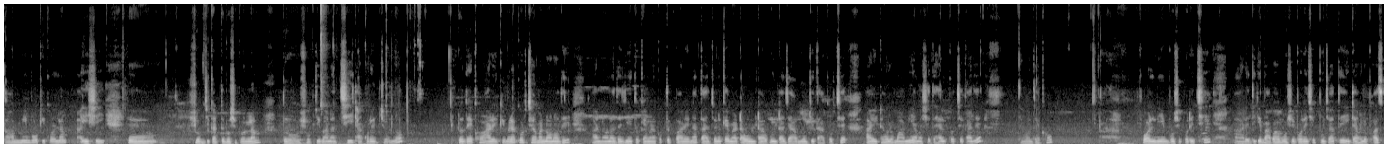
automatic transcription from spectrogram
তো আমি কী করলাম, এসেই সবজি কাটতে বসে পড়লাম। তো সবজি বানাচ্ছি ঠাকুরের জন্য। তো দেখো, আর এই ক্যামেরা করছে আমার ননদে। আর ননদে যেহেতু ক্যামেরা করতে পারে না, তার জন্য ক্যামেরাটা উল্টা উল্টা যা মর্জি তা করছে। আর এটা হলো মামি, আমার সাথে হেল্প করছে কাজে। তো দেখো, ফল নিয়ে বসে পড়েছি। আর এদিকে বাবাও বসে পড়েছে পূজাতে। এটা হলো ফার্স্ট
